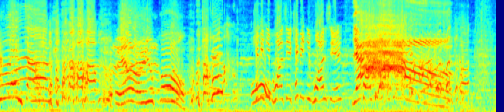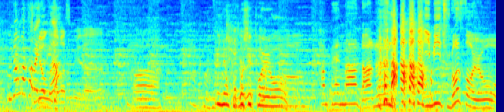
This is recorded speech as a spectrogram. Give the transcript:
케빈 짱. Where are you go? 케빈님 보안실. 케빈님 보안실. 야! 두 명만 살아 명 있는 거야? 남았습니다. 케빈 형 보고 싶어요. 한팬나 나는 이미 죽었어요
